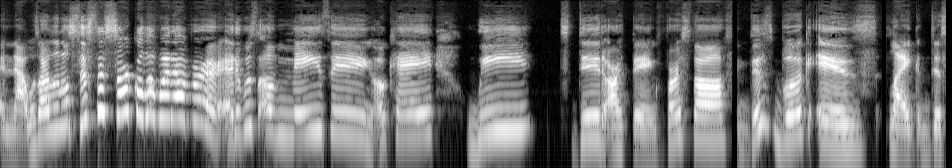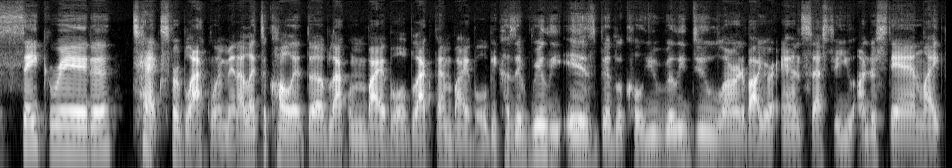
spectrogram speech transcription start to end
And that was our little sister circle of whatever. And it was amazing. Okay. We did our thing. First off, this book is like the sacred text for black women. I like to call it the Black Woman Bible, Black Femme Bible, because it really is biblical. You really do learn about your ancestry. You understand like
